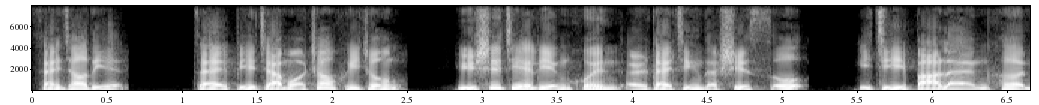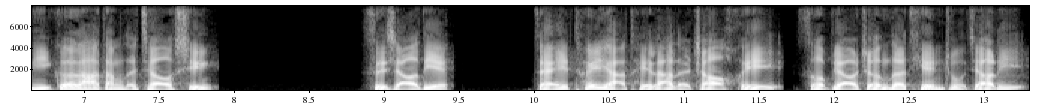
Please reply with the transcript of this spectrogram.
三小点，在别迦摩教会中与世界联婚而带进的世俗，以及巴兰和尼哥拉党的教训。四小点，在推雅推拉的教会所表征的天主教里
